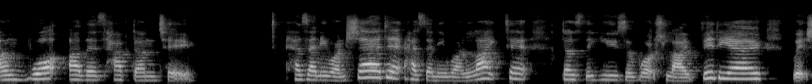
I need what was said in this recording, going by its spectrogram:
and what others have done too. Has anyone shared it? Has anyone liked it? Does the user watch live video? Which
